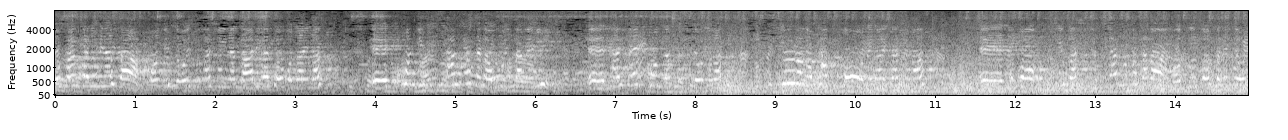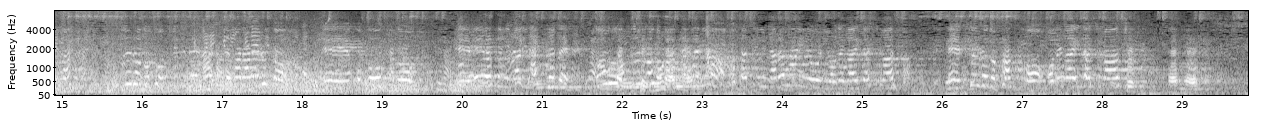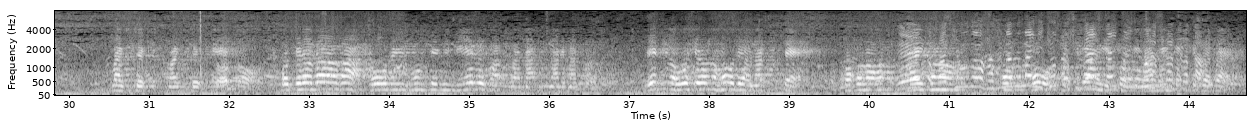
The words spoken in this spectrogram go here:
ご参加の皆さん、本日お忙しい中ありがとうございます。えー本日参加者が多いために、えー大変混雑しております。通路の確保をお願いいたします。えーここ、新橋たくさんの方がご通行されております。通路の途中で入ってまられると、えー歩行者の、えー迷惑になりますので、どうぞ通路の真ん中にはお立ちにならないようにお願いいたします。えー通路の確保お願いいたします。マイクチェック、マイクチェックと、こちら側が当然本店に見える場がななります。列の後ろの方ではなくて、ここの最初の、えー先ほど始まる前にちょっと取材したいというお話があった方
